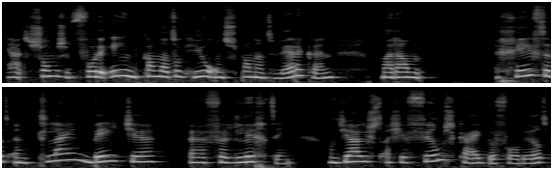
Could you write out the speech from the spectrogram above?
Ja, soms voor de een kan dat ook heel ontspannend werken, maar dan geeft het een klein beetje uh, verlichting. Want juist als je films kijkt bijvoorbeeld,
